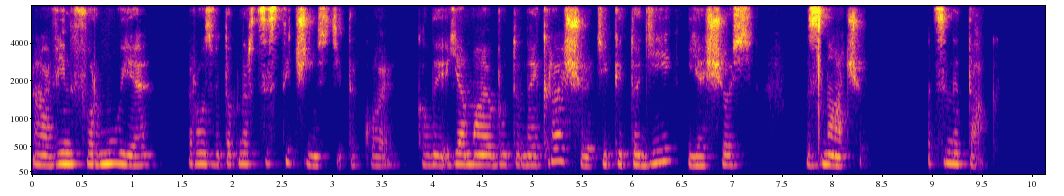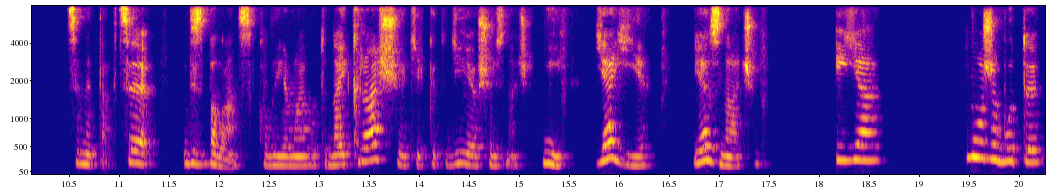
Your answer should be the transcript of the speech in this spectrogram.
він формує розвиток нарцистичності такої, коли я маю бути найкращою, тільки тоді я щось значу. А це не так. Це не так. Це дисбаланс, коли я маю бути найкращою, тільки тоді я щось значу. Ні, я є, я значу. І я можу бути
